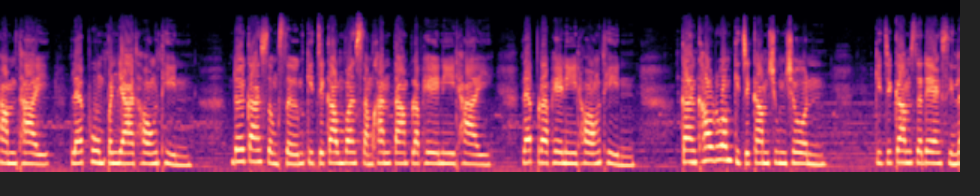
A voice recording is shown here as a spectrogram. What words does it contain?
ธรรมไทย และภูมิปัญญาท้องถิ่น โดยการส่งเสริมกิจกรรมวันสำคัญตามประเพณีไทย และประเพณีท้องถิ่น การเข้าร่วมกิจกรรมชุมชน กิจกรรมแสดงศิล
